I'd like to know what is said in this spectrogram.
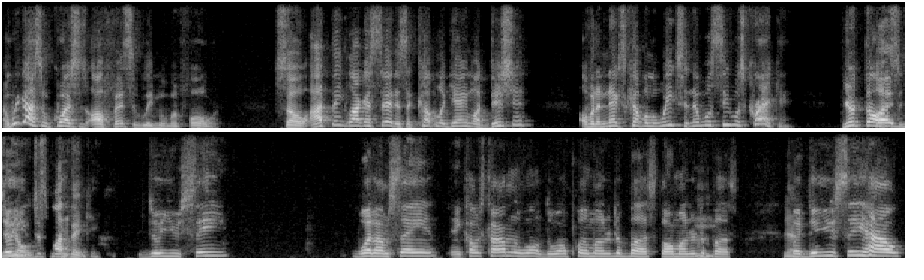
and we got some questions offensively moving forward. So I think, like I said, it's a couple of game audition over the next couple of weeks, and then we'll see what's cracking. Your thoughts, you know, just my thinking. Do you see what I'm saying? And Coach Tomlin won't do. Won't put him under the bus, throw him under mm the bus. But do you see how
